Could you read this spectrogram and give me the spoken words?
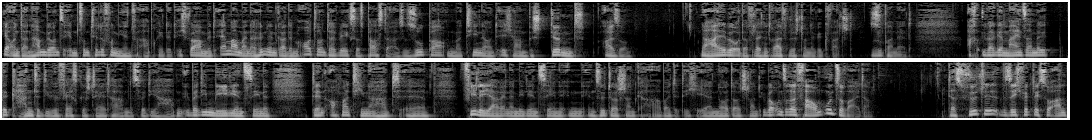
Ja, und dann haben wir uns eben zum Telefonieren verabredet. Ich war mit Emma, meiner Hündin, gerade im Auto unterwegs. Das passte also super. Und Martina und ich haben bestimmt, also eine halbe oder vielleicht eine Dreiviertelstunde gequatscht. Super nett. Ach, über gemeinsame Bekannte, die wir festgestellt haben, dass wir die haben, über die Medienszene. Denn auch Martina hat äh, viele Jahre in der Medienszene in, in Süddeutschland gearbeitet, ich eher in Norddeutschland, über unsere Erfahrungen und so weiter. Das fühlte sich wirklich so an,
